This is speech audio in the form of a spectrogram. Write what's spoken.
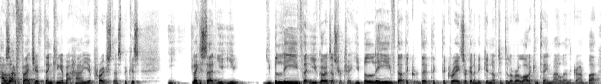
how does that affect your thinking about how you approach this? Because, like you said, you you you believe that you've got a district here. You believe that the the, the, grades are going to be good enough to deliver a lot of contained metal in the ground, but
